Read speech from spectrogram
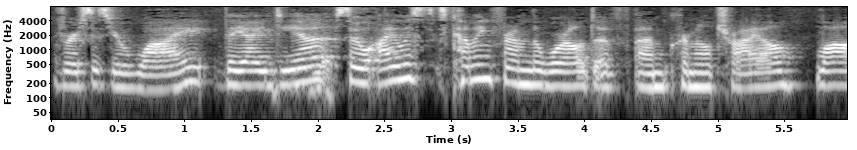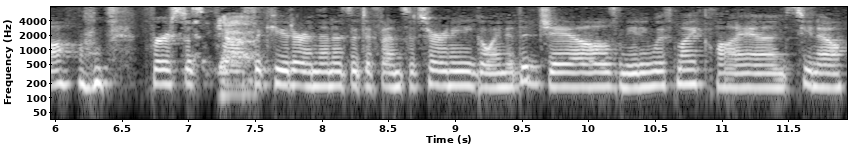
versus your why. The idea. So I was coming from the world of um, criminal trial law, first as a yeah. prosecutor and then as a defense attorney, going to the jails, meeting with my clients. You know,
